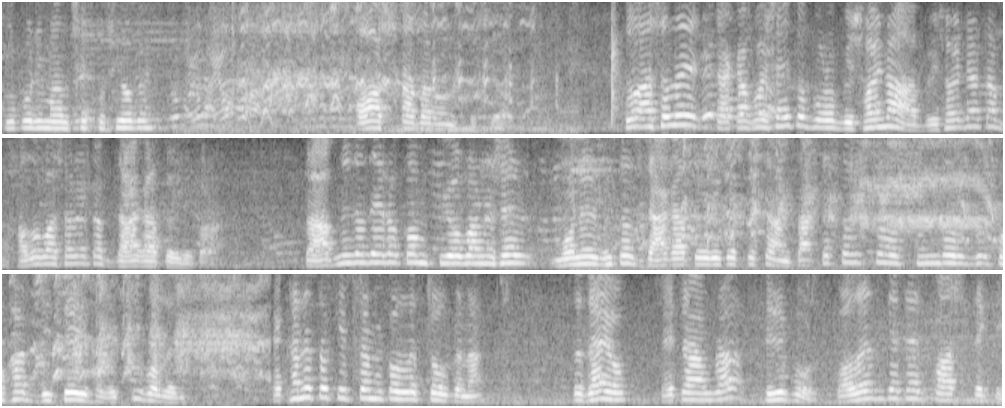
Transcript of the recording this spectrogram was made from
কি পরিমাণ সে খুশি হবে। অসাধারণ খুশি হবে। তো আসলে টাকা পয়সাই তো বড় বিষয় না, বিষয়টা একটা ভালোবাসার একটা জায়গা তৈরি করা। তো আপনি যদি এরকম প্রিয় মানুষের মনের ভিতর জায়গা তৈরি করতে চান, তাকে তো একটু সুন্দর উপহার দিতেই হবে, কি বলেন? এখানে তো কিপটামি করলে চলবে না। তো যাই হোক, এটা আমরা শ্রীপুর কলেজ গেটের পাশ থেকে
